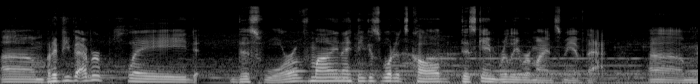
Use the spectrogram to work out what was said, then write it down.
Um, but if you've ever played this War of Mine, I think is what it's called. This game really reminds me of that. Um,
